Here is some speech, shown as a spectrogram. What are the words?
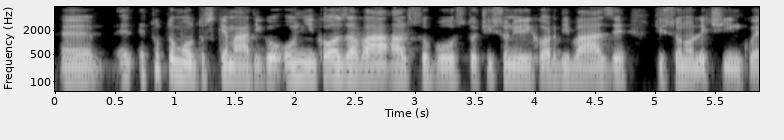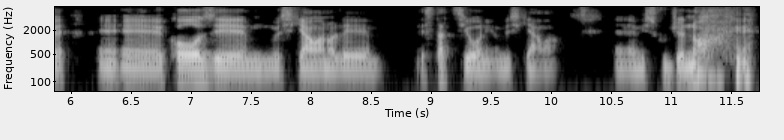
Eh, è, è, tutto molto schematico, ogni cosa va al suo posto, ci sono i ricordi base, ci sono le cinque eh, eh, cose, come si chiamano, le, le stazioni, come si chiama? Eh, mi sfugge il nome,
